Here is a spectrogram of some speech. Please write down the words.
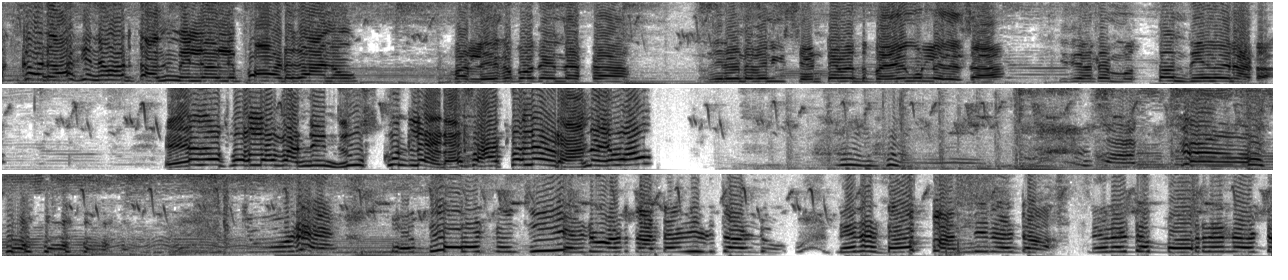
అక్కడ రాకిన వాడు తమ్మిలోళ్ళు పాడుగాను. మరి లేకపోతే ఏందక్క? నేనంటే దీనికి సెంటిమెంట్ భయం కూడా లేదు సార్ ఇది అంటే మొత్తం దీవేనట ఏదో పొల్ల వాడిని చూసుకుంటలేడా సాతలేడా అక్క! చూడే పొద్దున నుంచి ఏడు పడతాడ విడతాడు నేనట పందినట నేనట బర్రెనట.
